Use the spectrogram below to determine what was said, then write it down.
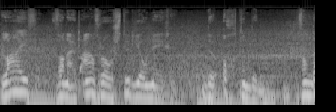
Live vanuit Avro Studio 9. De ochtenden. Vandaag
